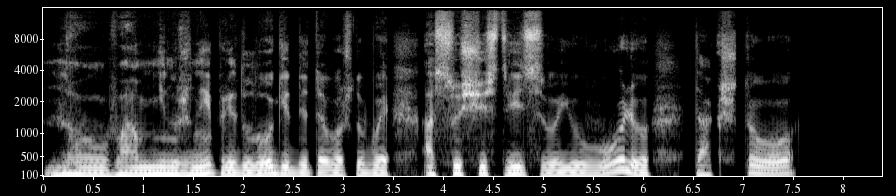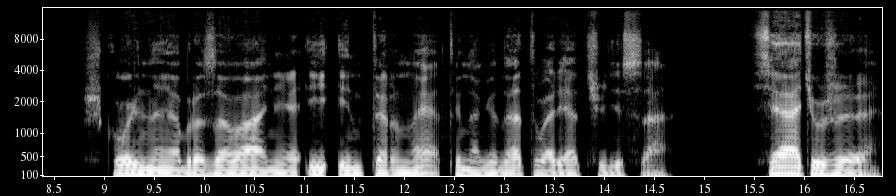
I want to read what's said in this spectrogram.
Но вам не нужны предлоги для того, чтобы осуществить свою волю, так что... Школьное образование и интернет иногда творят чудеса. Сядь уже!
